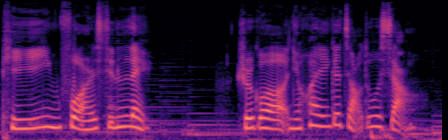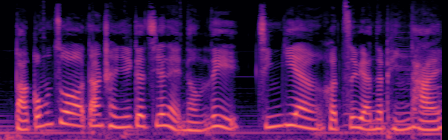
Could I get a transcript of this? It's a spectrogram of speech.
疲于应付而心累。如果你换一个角度想，把工作当成一个积累能力、经验和资源的平台，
